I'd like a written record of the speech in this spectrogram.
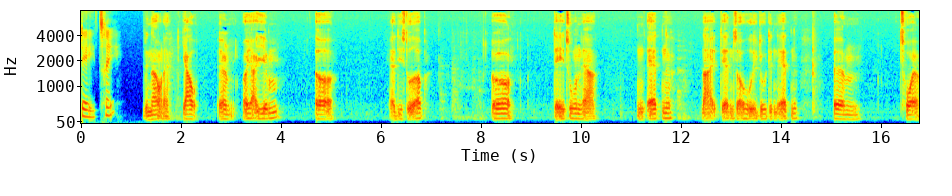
Dag 3. Mit navn er Jav, øhm, og jeg er hjemme, og er lige stået op. Og datoen er den 18. Nej, det er den så overhovedet ikke, det er den 18. Øhm, tror jeg.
